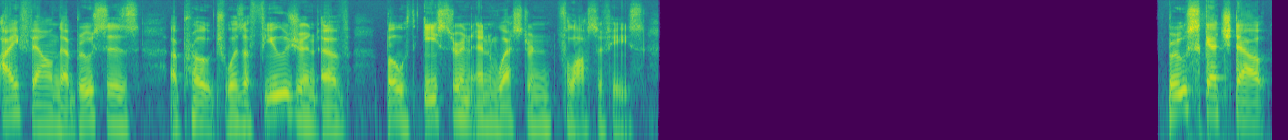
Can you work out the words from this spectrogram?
I found that Bruce's approach was a fusion of both Eastern and Western philosophies. Bruce sketched out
